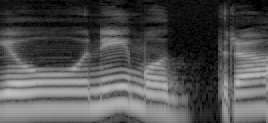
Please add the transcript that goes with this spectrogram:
योनिमुद्रा।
